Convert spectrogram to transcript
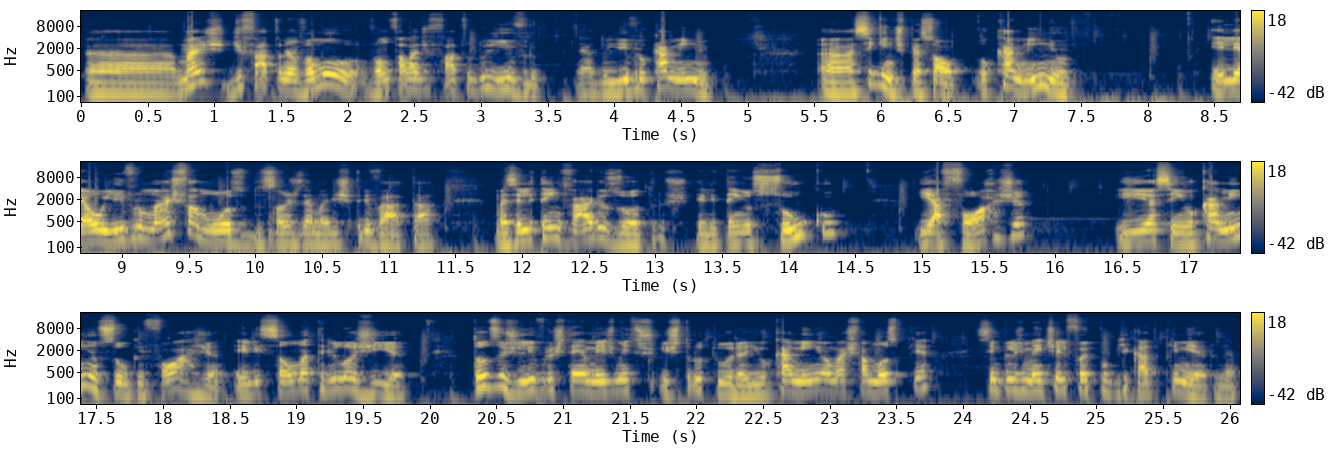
Uh, mas, de fato, né, vamos, vamos falar de fato do livro, né, do livro Caminho. Uh, seguinte, pessoal, o Caminho, ele é o livro mais famoso do São José Maria Escrivá, tá? Mas ele tem vários outros. Ele tem o Sulco e a Forja, e assim, o Caminho, Sulco e Forja, eles são uma trilogia. Todos os livros têm a mesma estrutura, e o Caminho é o mais famoso porque simplesmente ele foi publicado primeiro, né?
